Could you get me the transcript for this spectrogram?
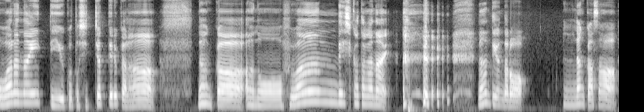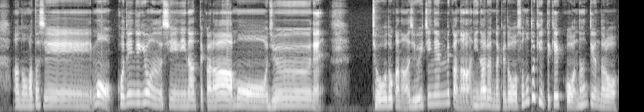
終わらないっていうこと知っちゃってるからなんかあの不安で仕方がない。なんて言うんだろう。なんかさあの私もう個人事業主になってからもう10年ちょうどかな11年目かなになるんだけどその時って結構何て言うんだろ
